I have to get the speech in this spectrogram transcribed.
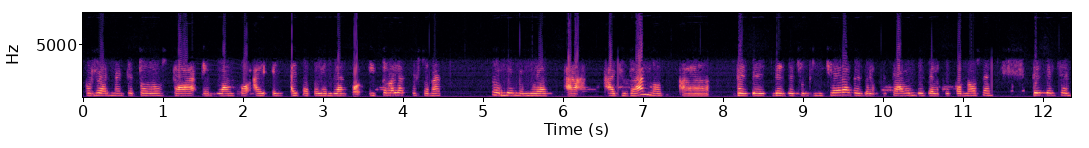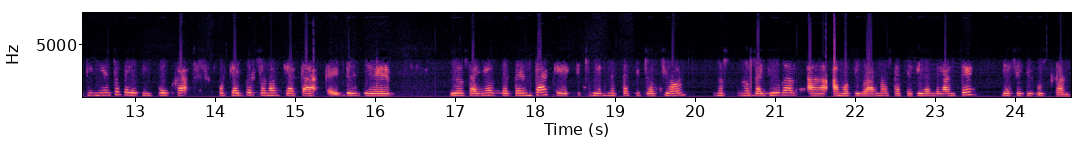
pues realmente todo está en blanco, hay, hay papel en blanco y todas las personas son bienvenidas a ayudarnos a desde, desde su trinchera, desde lo que saben, desde lo que conocen, desde el sentimiento que les empuja, porque hay personas que hasta eh, desde los años 70 que, tuvieron esta situación nos, nos ayudan a, motivarnos a seguir adelante y a seguir buscando.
